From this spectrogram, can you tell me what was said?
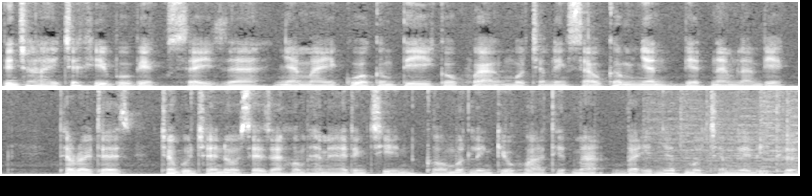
Tin cho hay trước khi vụ việc xảy ra, nhà máy của công ty có khoảng 106 công nhân Việt Nam làm việc. Theo Reuters, trong vụ cháy nổ xảy ra hôm 22 tháng 9, có một lính cứu hỏa thiệt mạng và ít nhất 100 người bị thương.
